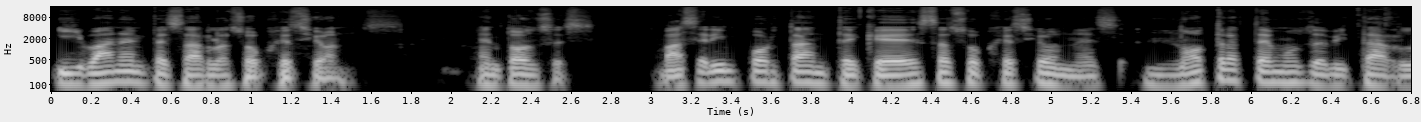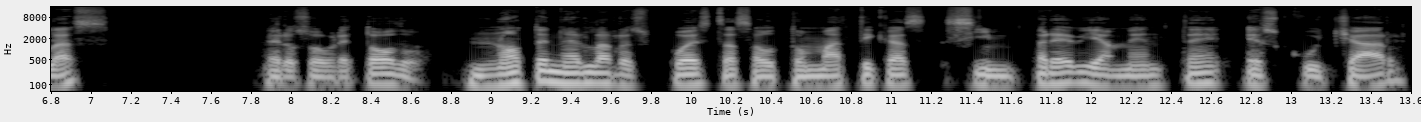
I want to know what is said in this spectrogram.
y van a empezar las objeciones. Entonces, va a ser importante que estas objeciones no tratemos de evitarlas, pero sobre todo, no tener las respuestas automáticas sin previamente escuchar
